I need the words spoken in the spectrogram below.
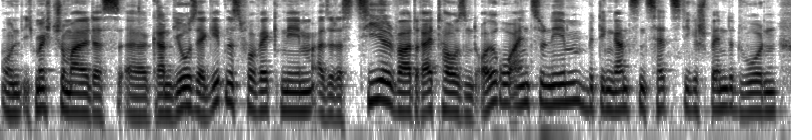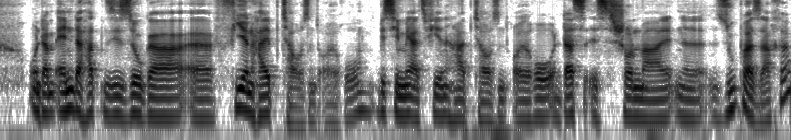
Und ich möchte schon mal das äh, grandiose Ergebnis vorwegnehmen. Also das Ziel war 3000 Euro einzunehmen mit den ganzen Sets, die gespendet wurden. Und am Ende hatten sie sogar äh, 4.500 Euro, ein bisschen mehr als 4.500 Euro. Und das ist schon mal eine super Sache.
